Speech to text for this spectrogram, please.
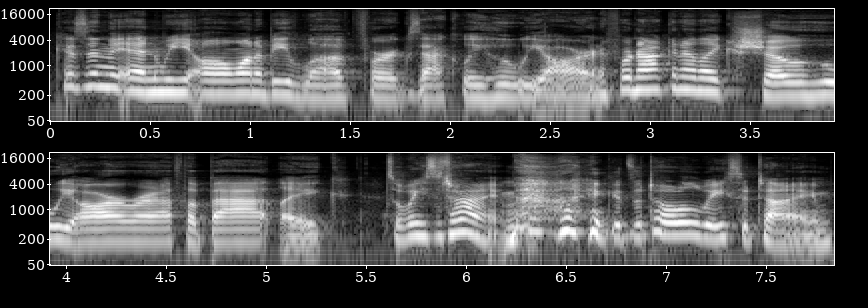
Because in the end, we all want to be loved for exactly who we are. And if we're not going to like show who we are right off the bat, like it's a waste of time. like it's a total waste of time.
